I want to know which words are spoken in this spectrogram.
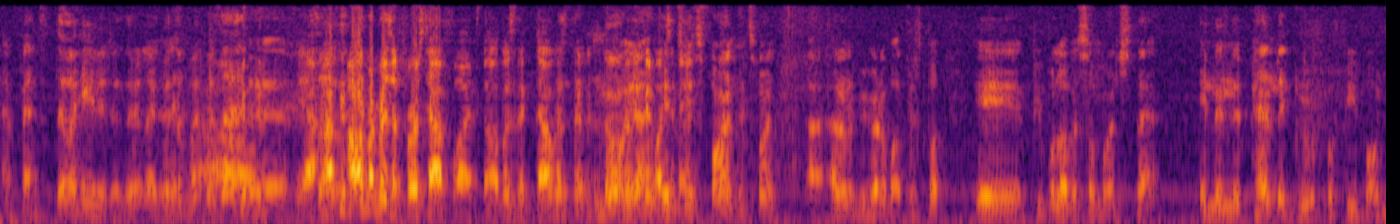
and fans still hated it. They're like, what the fuck was that? Yeah, So- I, I remember the first Half Life. That was the that was the No, really yeah, good one it's, to me. it's fun. It's fun. I, I don't know if you heard about this, but uh, people love it so much that an independent group of people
